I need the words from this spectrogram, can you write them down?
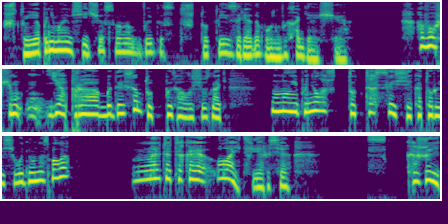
что я понимаю, сейчас она выдаст что-то из ряда вон выходящее. В общем, я про БДСМ тут пыталась узнать. Ну и поняла, что та сессия, которая сегодня у нас была, это такая лайт-версия. Скажи,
